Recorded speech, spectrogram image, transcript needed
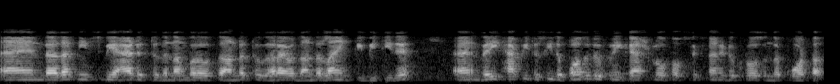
and uh, that needs to be added to the number of the under to arrive at the underlying PBT there. And very happy to see the positive free cash flow of 692 crores in the quarter.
